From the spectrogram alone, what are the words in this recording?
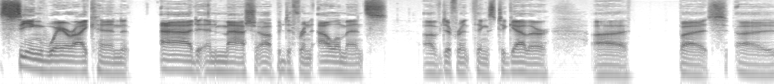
seeing where I can add and mash up different elements of different things together. Uh, but uh,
